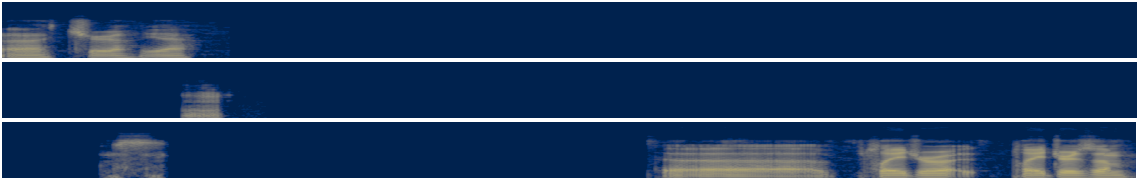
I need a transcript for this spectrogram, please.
Uh, true, yeah. Mm. Uh, plagiar plagiarism.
